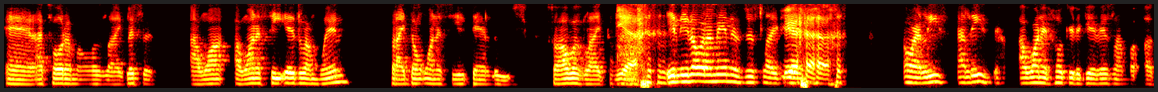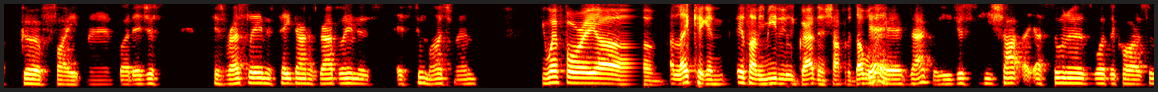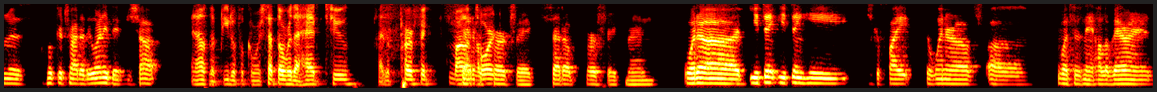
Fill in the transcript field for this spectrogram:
and I told him I was like, listen, I want I want to see Islam win, but I don't want to see Dan lose. So I was like, yeah, you, you know what I mean? It's just like, yeah. Or at least, at least I wanted Hooker to give Islam a, a good fight, man. But it just his wrestling, his takedown, his grappling is it's too much, man. He went for a uh, a leg kick and Islam immediately grabbed and shot for the double. Yeah, leg. exactly. He just he shot as soon as what's it called? As soon as Hooker tried to do anything, he shot. And that was a beautiful commercial. Set over the head too. Had a perfect amount of torque. Perfect. Set up perfect, man. What uh you think you think he he could fight the winner of uh, what's his name, Oliveira and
